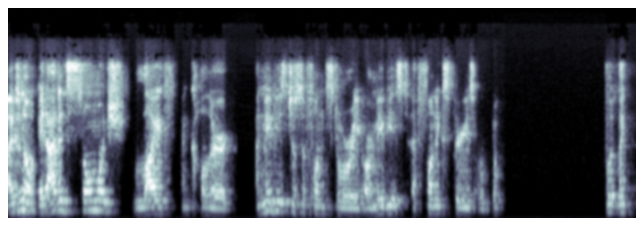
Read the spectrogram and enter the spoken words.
I don't know, it added so much life and color. And maybe it's just a fun story, or maybe it's a fun experience, or but, but like,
